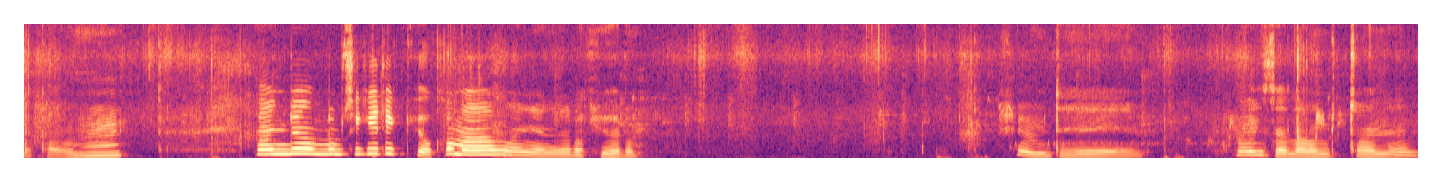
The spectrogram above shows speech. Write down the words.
Bakalım. Bence almamıza gerek yok ama ben bakıyorum. Şimdi Prize alalım bir tane.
